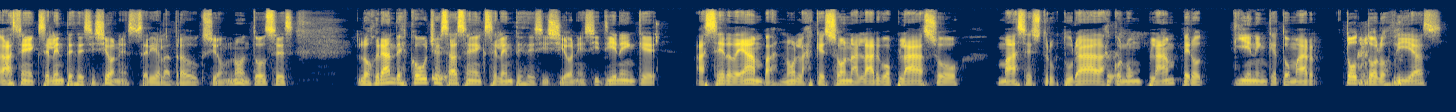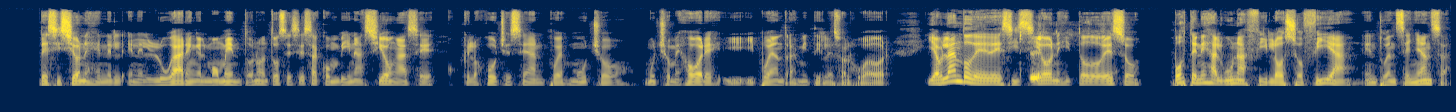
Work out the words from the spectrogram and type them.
hacen excelentes decisiones, sería la traducción, ¿no? Entonces, los grandes coaches hacen excelentes decisiones y tienen que hacer de ambas, ¿no? Las que son a largo plazo, más estructuradas, con un plan, pero tienen que tomar todos los días decisiones en el, en el lugar, en el momento, ¿no? Entonces esa combinación hace que los coaches sean pues mucho, mucho mejores y, puedan transmitirle eso al jugador. Y hablando de decisiones y todo eso, ¿vos tenés alguna filosofía en tu enseñanza?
